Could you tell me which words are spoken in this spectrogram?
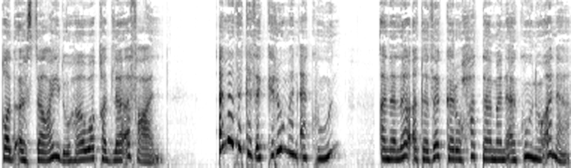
قد أستعيدها وقد لا أفعل. ألا تتذكر من أكون؟ أنا لا أتذكر حتى من أكون أنا.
